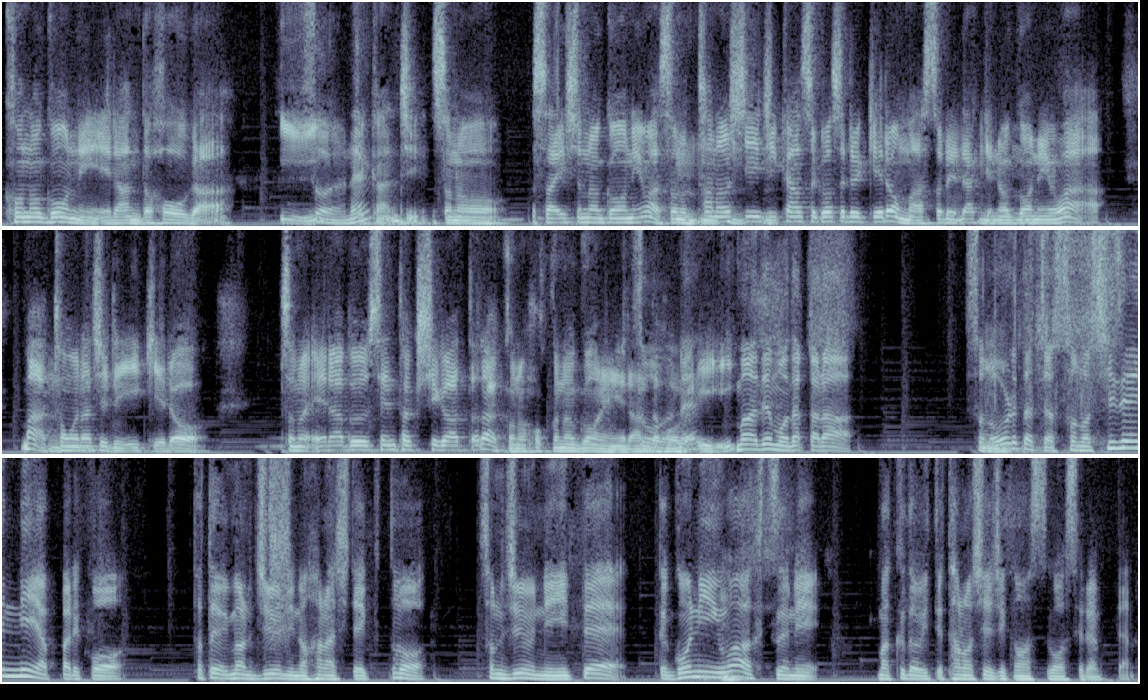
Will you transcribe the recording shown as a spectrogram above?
この5人選んだ方がいいって感じ。その最初の5人はその楽しい時間過ごせるけど、まあそれだけの5人は、まあ友達でいいけど、その選ぶ選択肢があったら、この他の5人選んだ方がいい。まあでもだからそのうん。俺たちはその自然にやっぱりこう例えば今の10人の話でいくとその10人いてで5人は普通にマクド行って楽しい時間を過ごせるみたいな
